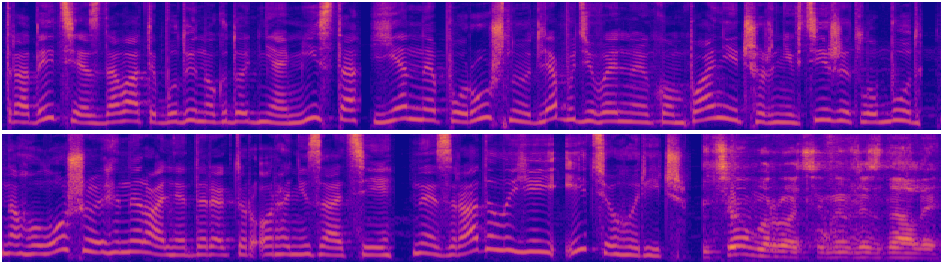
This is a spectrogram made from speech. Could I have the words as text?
Традиція здавати будинок до Дня міста є непорушною для будівельної компанії Чернівці Житлобуд, наголошує генеральний директор організації. Не зрадили їй і цьогоріч. У цьому році ми вже здали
